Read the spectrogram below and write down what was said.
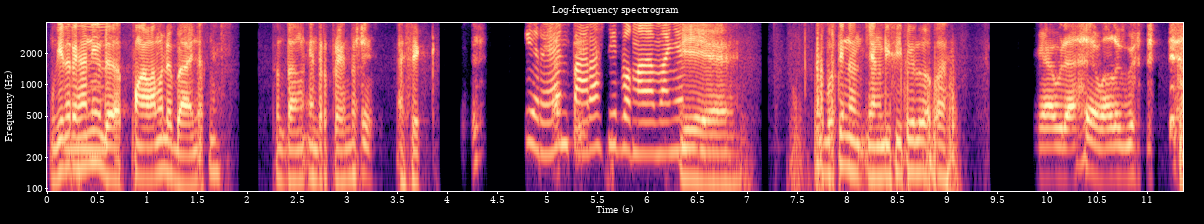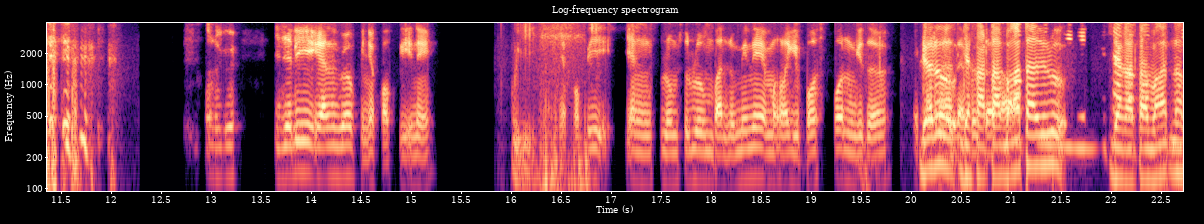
Mungkin Rehan nih udah pengalaman udah banyak nih tentang entrepreneur asik Ih Ren, Pasti. parah sih pengalamannya sih. iya sebutin yang di CV lu apa Ya udah, ya malu gue. malu gue. Ya, Jadi kan gue punya kopi nih. wih Ya kopi yang sebelum-sebelum pandemi ini emang lagi postpone gitu. udah lu Jakarta beberapa- banget lah dulu sama Jakarta kopi. banget lah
